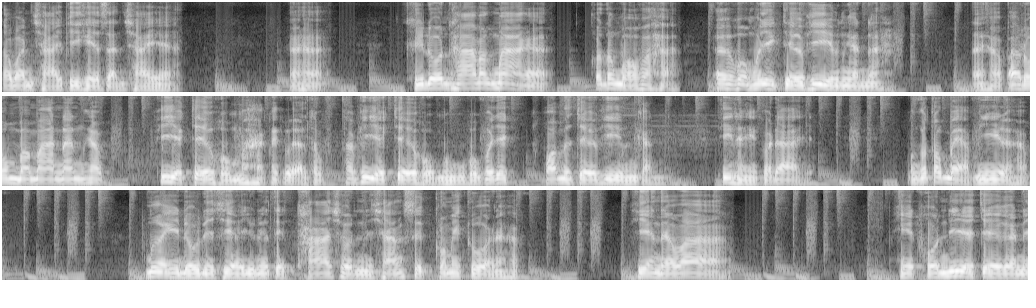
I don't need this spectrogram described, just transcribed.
ตะวันฉายพีเคสันชัยอะนะฮะคือโดนท้ามากๆอะก็ต้องบอกว่าเออผมก็อยากเจอพี่เหมือนกันนะนะครับ อารมณ์ประมาณนั้นครับพี่อยากเจอผมมากนักเลยถ้าพี่อยากเจอผมผมผมก็จะพร้อมจะเจอพี่เหมือนกัน ที่ไหนก็ได้ มันก็ต้องแบบนี้แหละครับ เมื่ออินโดนีเซียยูไนเต็ดท้าชนช้างศึกก็ไม่กลัวนะครับเพียงแต่ว่า เหตุผลที่จะเจอกันใน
